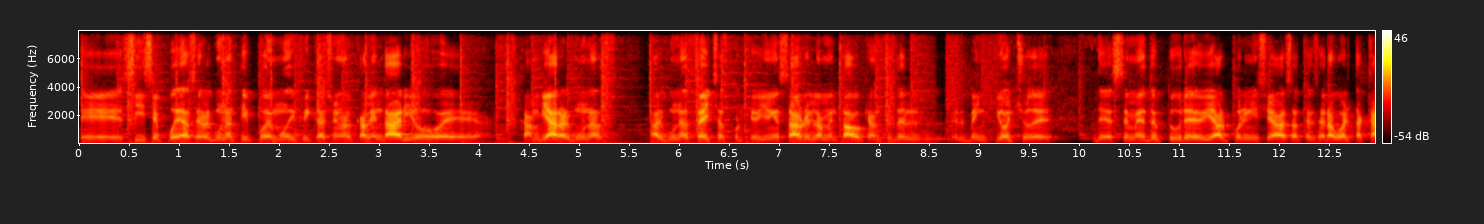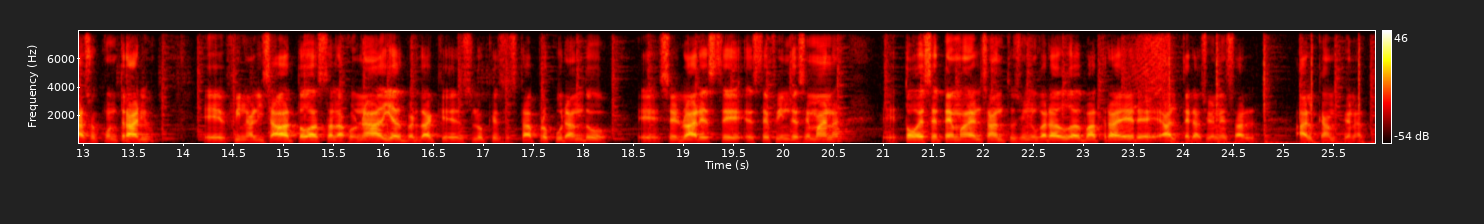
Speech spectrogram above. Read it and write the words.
eh, si se puede hacer algún tipo de modificación al calendario, eh, cambiar algunas, algunas fechas, porque bien está reglamentado que antes del 28 de, de, este mes de octubre debía dar por iniciada esa tercera vuelta, caso contrario, eh, finalizaba todo hasta la jornada 10, ¿verdad? Que es lo que se está procurando eh, cerrar este, este fin de semana. Eh, todo ese tema del Santos, sin lugar a dudas, va a traer alteraciones al, al campeonato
